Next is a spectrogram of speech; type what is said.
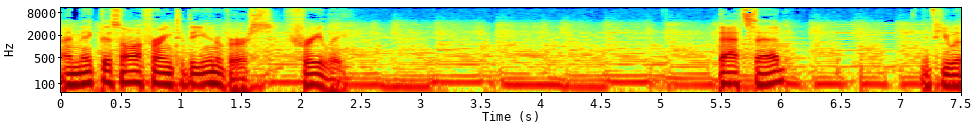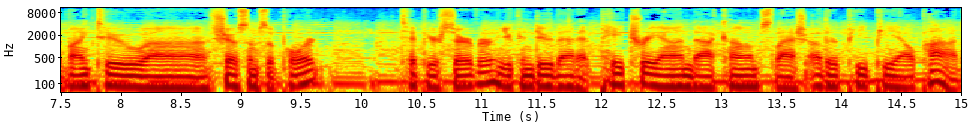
I make this offering to the universe freely. That said, if you would like to uh, show some support, tip your server, you can do that at patreon.com slash otherpplpod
